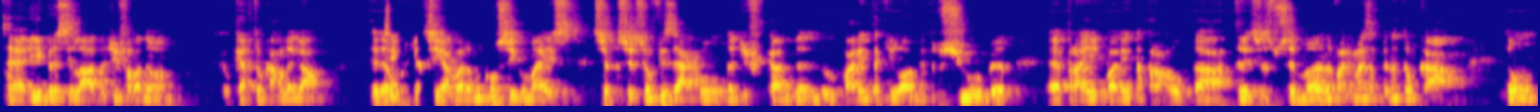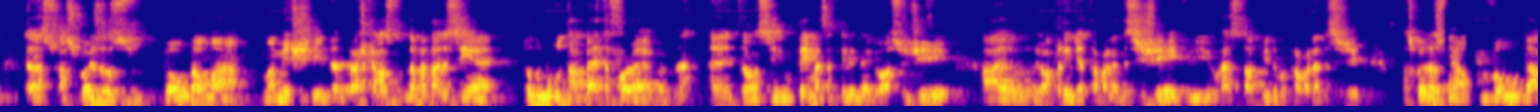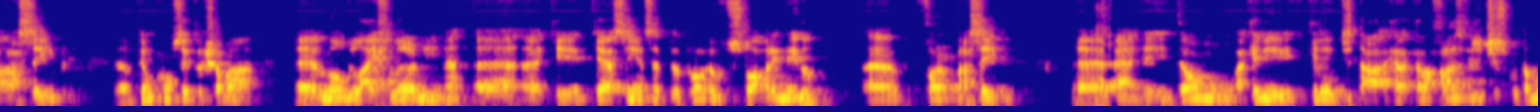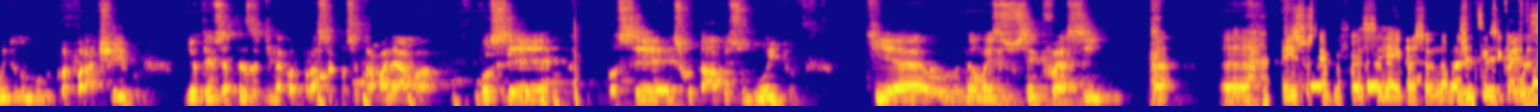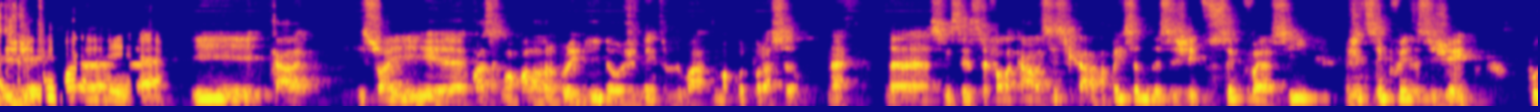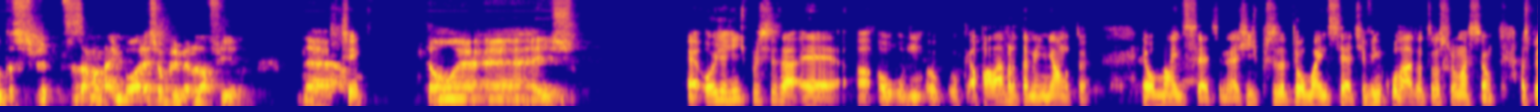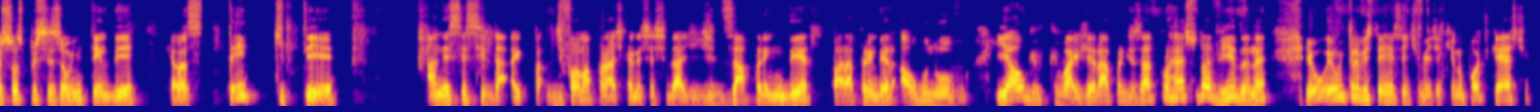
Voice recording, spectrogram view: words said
é, ir para esse lado de falar: não, eu quero ter um carro legal. Entendeu? Sim. Porque assim, agora eu não consigo mais. Se, se, se eu fizer a conta de ficar andando 40 quilômetros de Uber é, para ir, 40 para voltar três vezes por semana, vale mais a pena ter um carro. Então, as, as coisas vão dar uma, uma mexida. Eu acho que elas, na verdade, assim, é todo mundo tá beta forever, né? É, então, assim, não tem mais aquele negócio de, ah, eu, eu, aprendi a trabalhar desse jeito e o resto da vida eu vou trabalhar desse jeito. As coisas não. vão mudar para sempre. Eu tenho um conceito que chama é, long life learning, né? É, é que, que é assim, eu estou aprendendo é, para sempre. É, então, aquele, aquele ditado, aquela, aquela frase que a gente escuta muito no mundo corporativo, e eu tenho certeza que na corporação que você trabalhava, você, você escutava isso muito, que é o, não, mas isso sempre foi assim, né? É, isso sempre foi assim, é impressionante. Não, mas a gente sempre mudar. Desse jeito. É, assim, é. E, cara, isso aí é quase que uma palavra proibida hoje dentro de uma, de uma corporação, né? É, assim, você, você fala, cara, se esse cara tá pensando desse jeito, sempre foi assim, a gente sempre fez desse jeito, puta, se precisar mandar embora, esse é o primeiro da fila. É, Sim. Então é, é, é isso. É, hoje a gente precisa, é, a, a, a, palavra também em alta é o mindset, né? A gente precisa ter o um mindset vinculado à transformação. As pessoas precisam entender que elas têm que ter a necessidade, de forma prática, a necessidade de desaprender para aprender algo novo. E algo que vai gerar aprendizado para o resto da vida, né? Eu, eu entrevistei recentemente aqui no podcast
